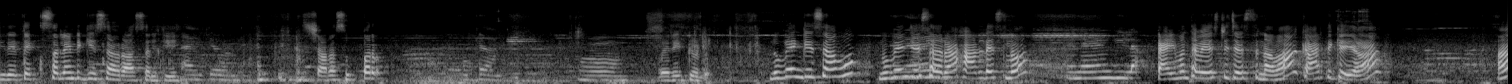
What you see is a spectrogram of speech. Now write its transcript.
ఇదైతే ఎక్సలెంట్ గీసావురా అసలుకి. థ్యాంక్ యూ ఆంటీ చాలా సూపర్. Very good. నువ్వేం గీసావు? నువ్వేం చేసావురా హాలిడేస్లో? నేనేం గీలా. టైం అంతా వేస్ట్ చేస్తున్నావా కార్తికేయ? ఆ?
